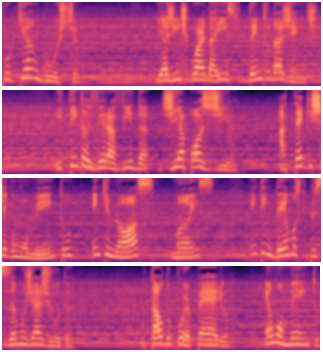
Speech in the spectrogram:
por que a angústia? E a gente guarda isso dentro da gente e tenta viver a vida dia após dia, até que chega um momento em que nós, mães, entendemos que precisamos de ajuda. O tal do puerpério é um momento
